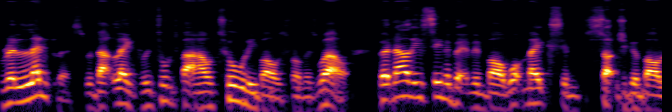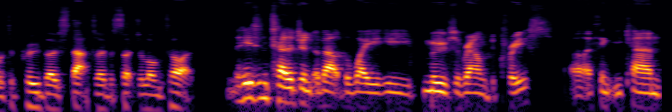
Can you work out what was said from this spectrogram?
relentless with that length. We've talked about how tall he bowls from as well. But now that you've seen a bit of him bowl, what makes him such a good bowler to prove those stats over such a long time? He's intelligent about the way he moves around the crease. Uh, I think you can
